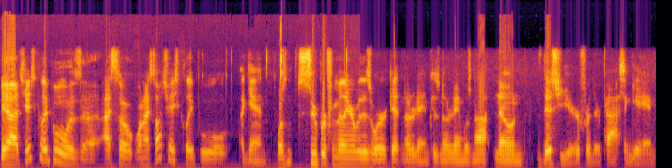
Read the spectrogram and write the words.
Yeah, Chase Claypool was. Uh, I so when I saw Chase Claypool again, wasn't super familiar with his work at Notre Dame because Notre Dame was not known this year for their passing game.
